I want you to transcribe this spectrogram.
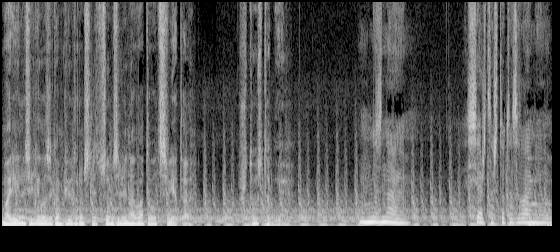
Марина сидела за компьютером с лицом зеленоватого цвета. «Что с тобой?» Не знаю. Сердце что-то заломило.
